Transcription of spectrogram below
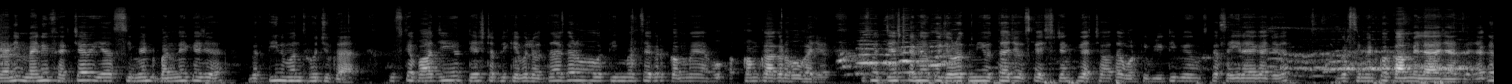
यानी मैन्युफैक्चर या सीमेंट बनने के जो है, अगर तीन मंथ हो चुका है तो उसके बाद ये टेस्ट अप्लीकेबल होता है। अगर वो तीन मंथ से अगर कम में हो, कम का अगर होगा जो उसमें टेस्ट करने की कोई ज़रूरत नहीं होता है। जो उसका स्ट्रेंथ भी अच्छा होता है वर्केबिलिटी भी उसका सही रहेगा जो है, अगर सीमेंट को काम में लाया जाता है अगर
